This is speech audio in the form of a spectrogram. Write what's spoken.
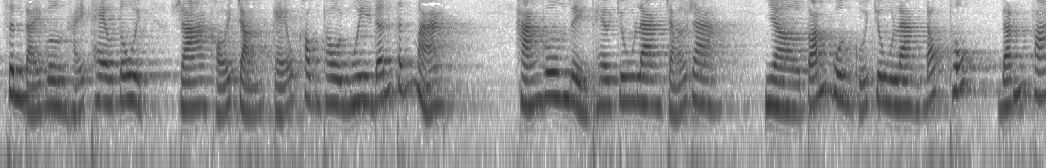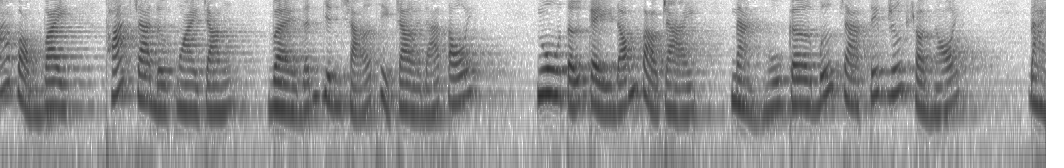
Xin đại vương hãy theo tôi, Ra khỏi trận kẻo không thôi nguy đến tính mạng. Hạng vương liền theo Chu Lan trở ra. Nhờ toán quân của Chu Lan đốc thúc, Đánh phá vòng vây, Thoát ra được ngoài trận, về đến dinh sở thì trời đã tối. Ngu tử kỳ đón vào trại, Nàng ngu cơ bước ra tiếp rước rồi nói, Đại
